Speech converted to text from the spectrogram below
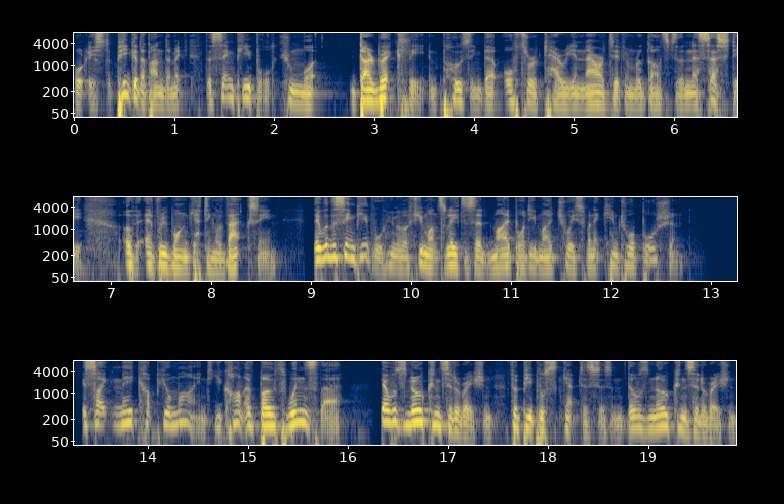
or at least the peak of the pandemic, the same people whom were directly imposing their authoritarian narrative in regards to the necessity of everyone getting a vaccine. They were the same people who a few months later said, My body, my choice when it came to abortion. It's like, make up your mind. You can't have both wins there. There was no consideration for people's skepticism. There was no consideration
